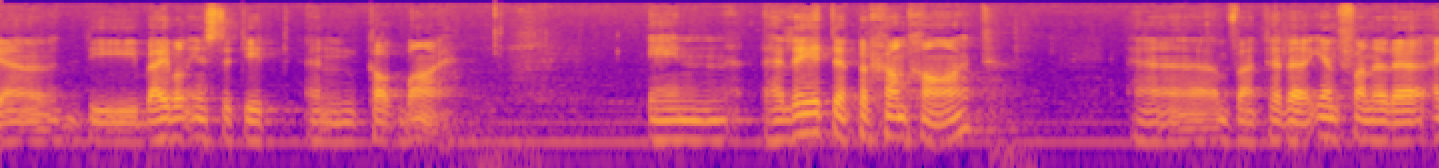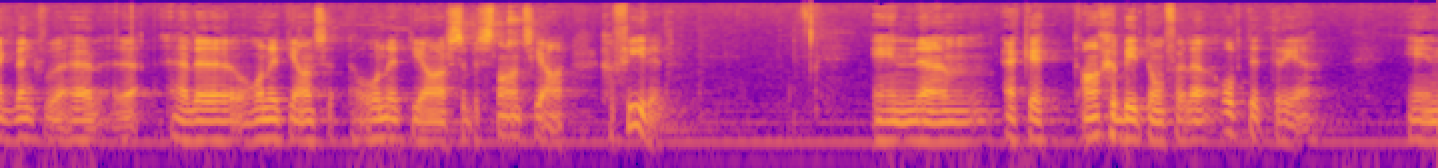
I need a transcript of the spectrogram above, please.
uh, die Bybelinstituut in Kalkbaai. En hulle het 'n program gehad uh wat hulle een van hulle ek dink hulle hulle 100 jaar se 100 jaar se bestaanjaar gevier het. En ehm um, ek het aangebied om vir hulle op te tree en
